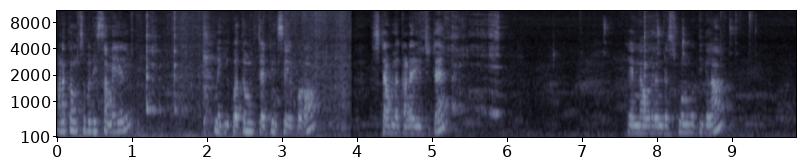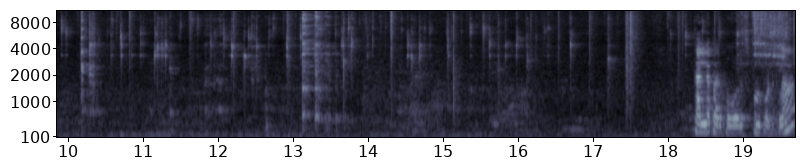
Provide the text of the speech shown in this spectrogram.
வணக்கம் சுமதி சமையல். இன்றைக்கி கொத்தமல்லி சட்னி செய்ய போகிறோம் ஸ்டவ்வில் கடாய் வச்சுட்டேன். எண்ணெய் ஒரு ரெண்டு ஸ்பூன் ஊற்றிக்கலாம் கடலப்பருப்பு ஒரு ஸ்பூன் போட்டுக்கலாம்.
